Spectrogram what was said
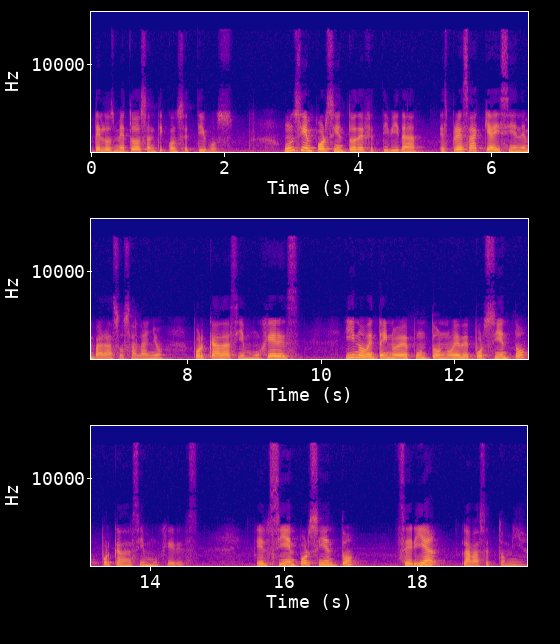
de los métodos anticonceptivos. Un 100% de efectividad expresa que hay 100 embarazos al año por cada 100 mujeres y 99.9% por cada 100 mujeres. El 100% sería la vasectomía.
